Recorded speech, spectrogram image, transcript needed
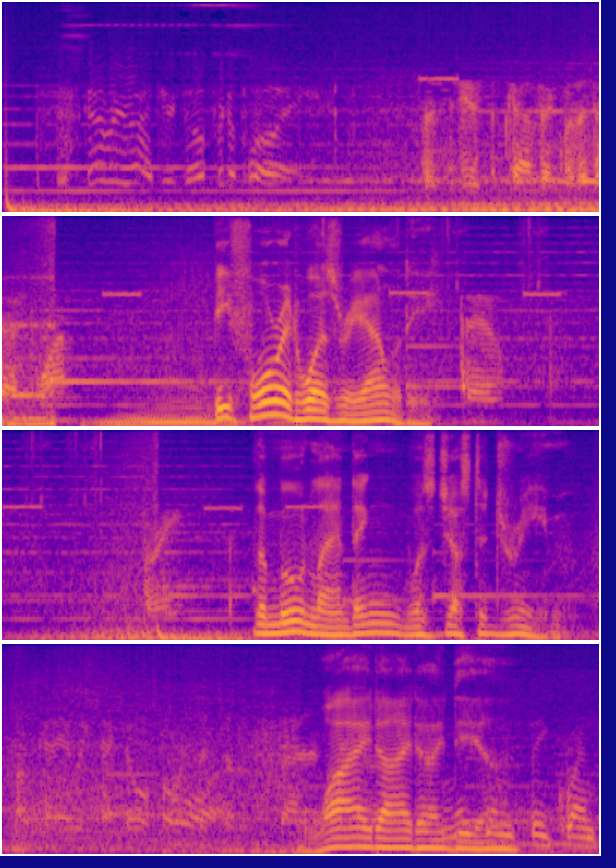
Discovery Roger, go for deploy. This is Houston, contact with a test one, Before it was reality, two, three. the moon landing was just a dream. Okay, we can go forward systems. A wide eyed idea Ignition sequence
